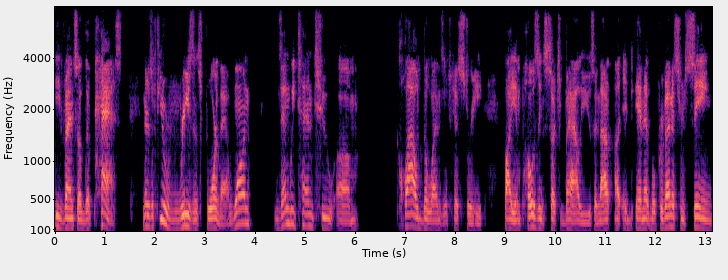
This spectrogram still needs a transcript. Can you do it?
events of the past. And there's a few reasons for that. One, then we tend to um, cloud the lens of history by imposing such values, and not, uh, it, and it will prevent us from seeing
